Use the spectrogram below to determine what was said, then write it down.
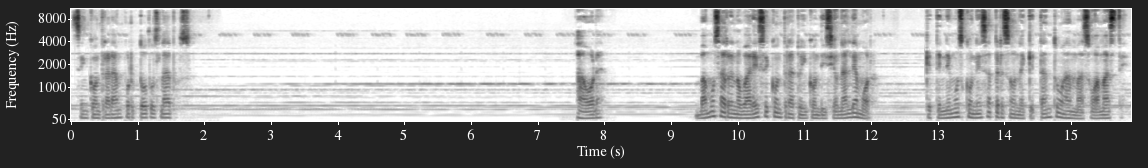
Se encontrarán por todos lados. Ahora, vamos a renovar ese contrato incondicional de amor que tenemos con esa persona que tanto amas o amaste.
